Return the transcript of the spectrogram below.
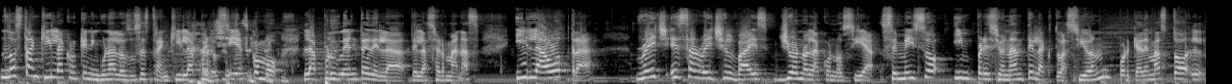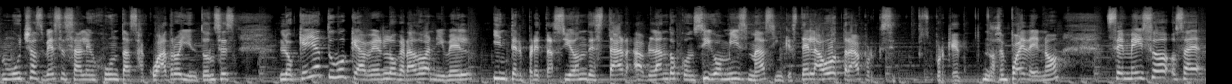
no es tranquila, creo que ninguna de las dos es tranquila, pero sí es como la prudente de, la, de las hermanas. Y la otra Rach, esa Rachel Weisz yo no la conocía. Se me hizo impresionante la actuación, porque además muchas veces salen juntas a cuadro y entonces lo que ella tuvo que haber logrado a nivel interpretación de estar hablando consigo misma sin que esté la otra, porque, pues, porque no se puede, ¿no? Se me hizo, o sea,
